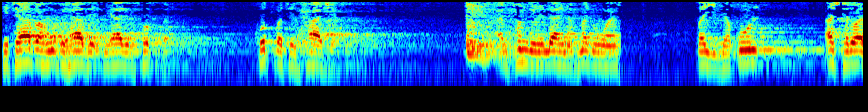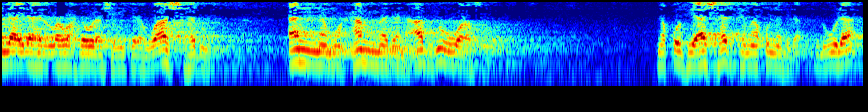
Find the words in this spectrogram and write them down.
كتابه بهذه بهذه الخطبة خطبة الحاجة. الحمد لله نحمده ونستعينه. طيب يقول أشهد أن لا إله إلا الله وحده لا شريك له وأشهد أن محمدا عبده ورسوله. نقول في أشهد كما قلنا في الأولى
